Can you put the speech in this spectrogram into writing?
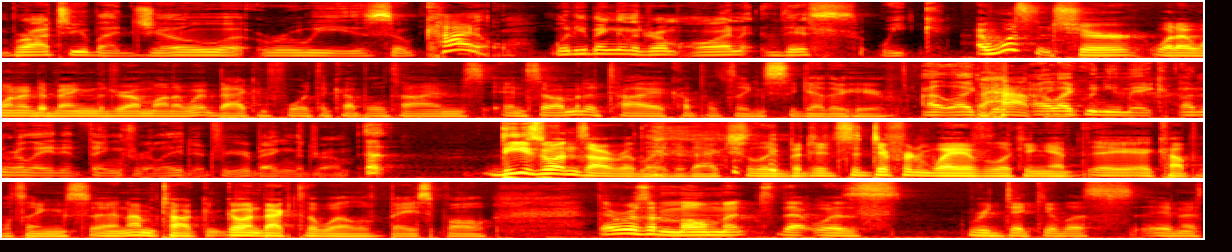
Brought to you by Joe Ruiz. So, Kyle, what are you banging the drum on this week? I wasn't sure what I wanted to bang the drum on. I went back and forth a couple of times, and so I'm going to tie a couple things together here. I like it. I like when you make unrelated things related for your bang the drum. Uh, these ones are related actually, but it's a different way of looking at a couple things. And I'm talking going back to the well of baseball. There was a moment that was ridiculous in a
